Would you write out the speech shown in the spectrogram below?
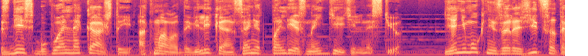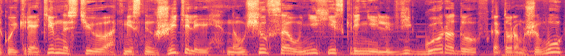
Здесь буквально каждый, от мала до велика, занят полезной деятельностью. Я не мог не заразиться такой креативностью от местных жителей, научился у них искренней любви к городу, в котором живу,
